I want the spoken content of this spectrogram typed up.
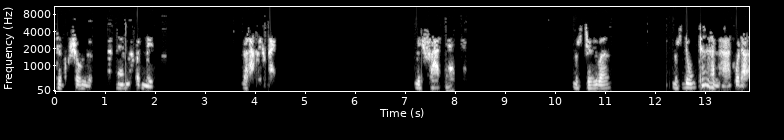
Trên một số người anh em là bất nghiệp, đó là việc này. Bị phá nhé bị chửi bới bị đủ thứ hành hạ của đời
